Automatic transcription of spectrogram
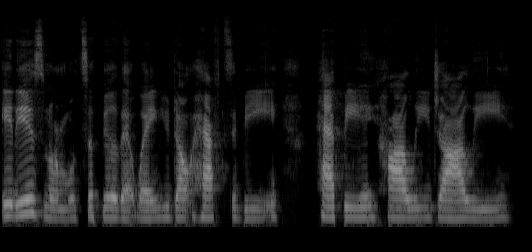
it is normal to feel that way. You don't have to be happy, holly, jolly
